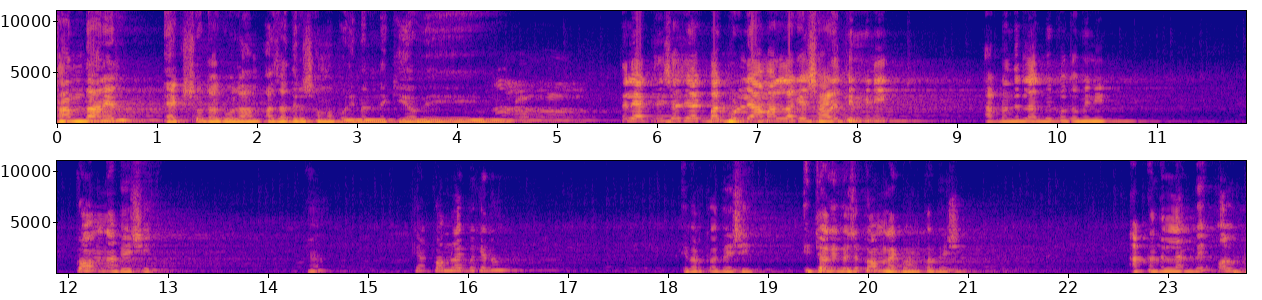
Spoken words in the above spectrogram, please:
খানদানের একশোটা গোলাম আজাদের সম পরিমাণ কি হবে? তাহলে এক নিঃশ্বাসে একবার পড়লে আমার লাগে সাড়ে তিন মিনিট। আপনাদের লাগবে কত মিনিট? কম না বেশি? হ্যাঁ? কম লাগবে কেন? এবার কয় বেশি? একটু আগে কয়েছে কম লাগবে আমার কয় বেশি? আপনাদের লাগবে অল্প,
